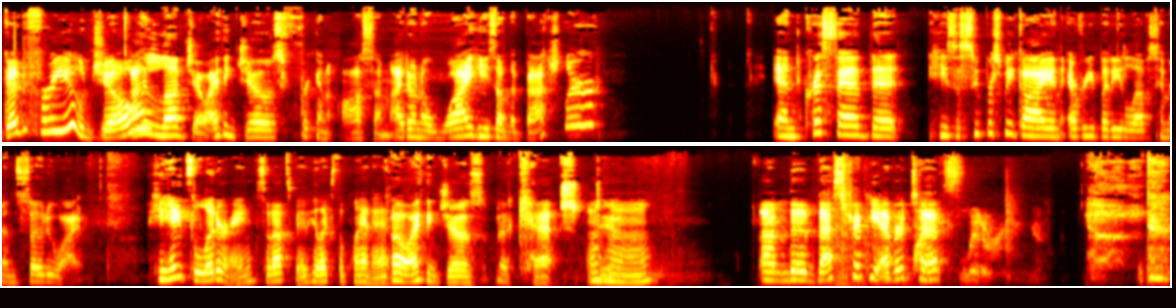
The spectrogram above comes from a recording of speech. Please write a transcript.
Good for you, Joe. I love Joe. I think Joe's freaking awesome. I don't know why he's on The Bachelor. And Chris said that he's a super sweet guy and everybody loves him, and so do I. He hates littering, so that's good. He likes the planet. Oh, I think Joe's a catch, dude. Mhm. Um, the best trip he ever took. Littering.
